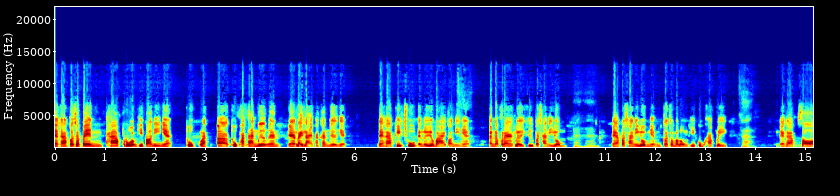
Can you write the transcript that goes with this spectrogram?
นะครับก็จะเป็นภาพรวมที่ตอนนี้เนี่ยทุกทุกพรรคการเมืองนั่นเนี่ยหลายๆพรรคการเมืองเนี่ยนะครับที่ชูเป็นนโยบายตอนนี้เนี่ย อันดับแรกเลยคือประชานิยมนะครับประชานิยมเนี่ยมันก็จะมาลงที่กลุ่มค้าปลีกนะครับสอง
